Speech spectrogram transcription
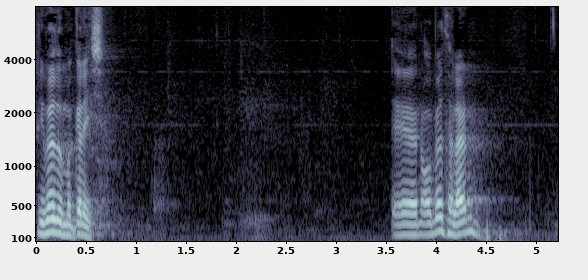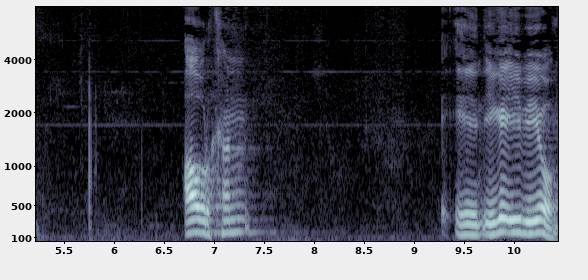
ribadu ma gelaysa. Oo matalan awrkan iga iibiyo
